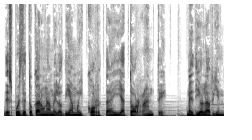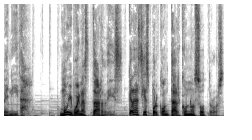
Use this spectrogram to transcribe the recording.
Después de tocar una melodía muy corta y atorrante, me dio la bienvenida. Muy buenas tardes. Gracias por contar con nosotros,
